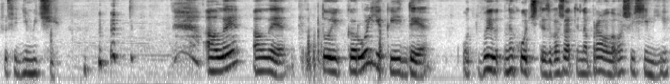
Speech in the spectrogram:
Щось одні мечі. Але, але той король, який йде, от ви не хочете зважати на правила вашої сім'ї,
